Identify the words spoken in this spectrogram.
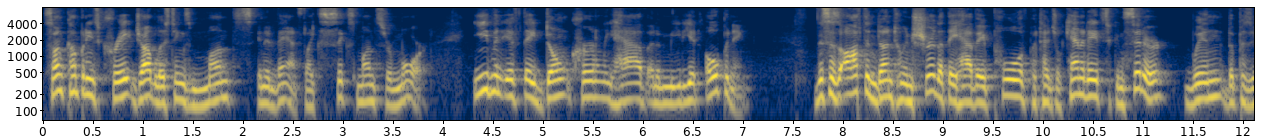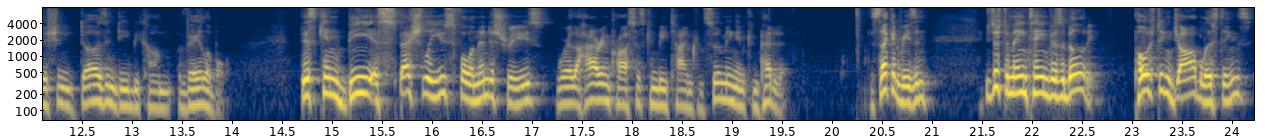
Some companies create job listings months in advance, like six months or more, even if they don't currently have an immediate opening. This is often done to ensure that they have a pool of potential candidates to consider when the position does indeed become available. This can be especially useful in industries where the hiring process can be time consuming and competitive. The second reason is just to maintain visibility. Posting job listings,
